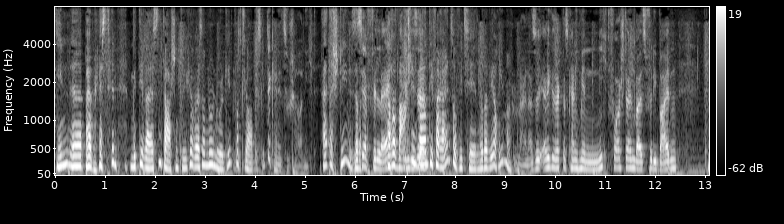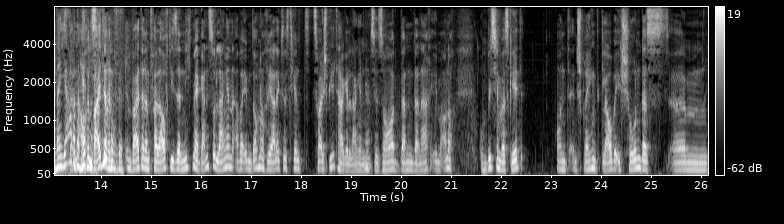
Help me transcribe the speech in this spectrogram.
in, äh, bei West Ham mit die weißen Taschentücher, weil es ein 0-0 gibt? Was glaubst Es gibt ja keine Zuschauer nicht. du? Ah, das stimmt. Ist aber, ja vielleicht aber wacheln dann die Vereinsoffiziellen oder wie auch immer? Nein, also ehrlich gesagt, das kann ich mir nicht vorstellen, weil es für die beiden Naja, aber dann dann auch im weiteren, im weiteren Verlauf dieser nicht mehr ganz so langen, aber eben doch noch real existierend zwei Spieltage langen Saison dann danach eben auch noch um ein bisschen was geht. Und entsprechend glaube ich schon, dass ähm,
